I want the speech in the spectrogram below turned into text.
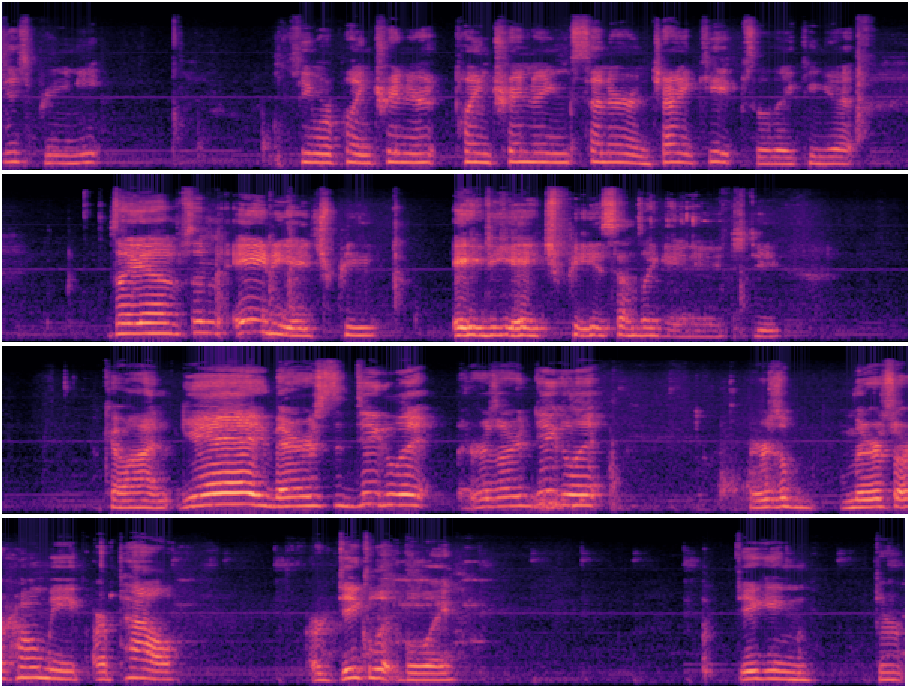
it's pretty neat. See, we're playing trainer, playing training center and giant cape, so they can get. They have some 80 HP. 80 HP sounds like ADHD. Come on, yay! There's the Diglett. There's our Diglett. There's a there's our homie, our pal, our Diglett boy, digging through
